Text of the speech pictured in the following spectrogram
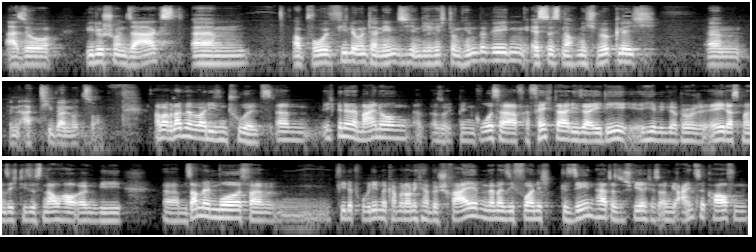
Also wie du schon sagst, ähm, obwohl viele Unternehmen sich in die Richtung hinbewegen, ist es noch nicht wirklich ähm, in aktiver Nutzung. Aber bleiben wir mal bei diesen Tools. Ähm, ich bin der Meinung, also ich bin ein großer Verfechter dieser Idee hier wie bei Project A, dass man sich dieses Know-how irgendwie ähm, sammeln muss, weil viele Probleme kann man noch nicht mal beschreiben, wenn man sie vorher nicht gesehen hat. Es ist schwierig, das irgendwie einzukaufen.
